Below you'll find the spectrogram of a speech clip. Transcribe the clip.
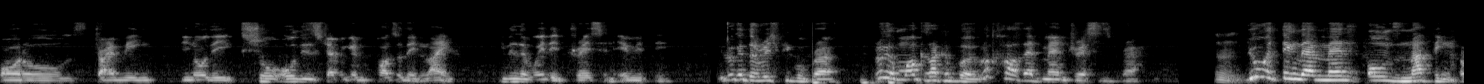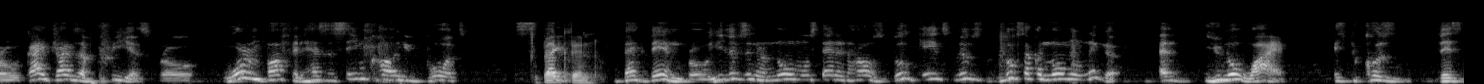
bottles, driving. You know, they show all these extravagant parts of their life, even the way they dress and everything. You look at the rich people, bruh. Look at Mark Zuckerberg. Look how that man dresses, bruh. Mm. You would think that man owns nothing, bro. Guy drives a Prius, bro. Warren Buffett has the same car he bought Back like, then. back then, bro. He lives in a normal standard house. Bill Gates lives looks like a normal nigga. And you know why? It's because there's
